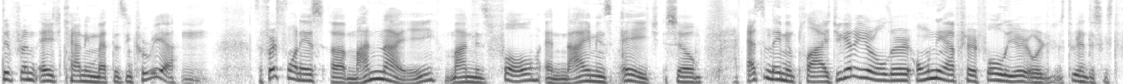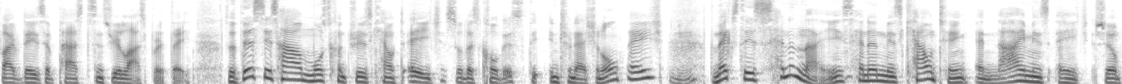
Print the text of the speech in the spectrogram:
different age counting methods in Korea. The first one is uh, 만나이. Man means full, and 나이 means age. So, as the name implies, you get a year older only after a full year or 365 days have passed since your last birthday. So, this is how most countries count age. So, let's call this the international age. The next is 세는 나이. 세는 means counting, and 나이 means age. So,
